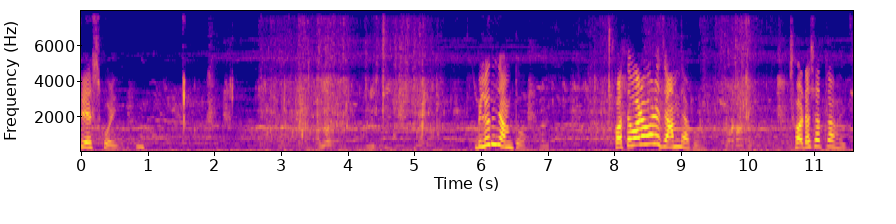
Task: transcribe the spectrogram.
টেস্ট করি। বিলুতি জাম তো? কত বড় বড় জাম দেখো। ছটা সাতটা হয়েছে।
